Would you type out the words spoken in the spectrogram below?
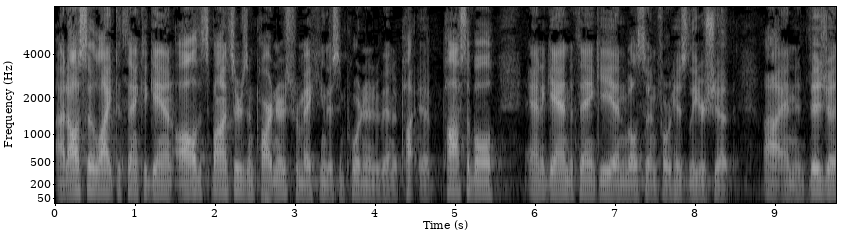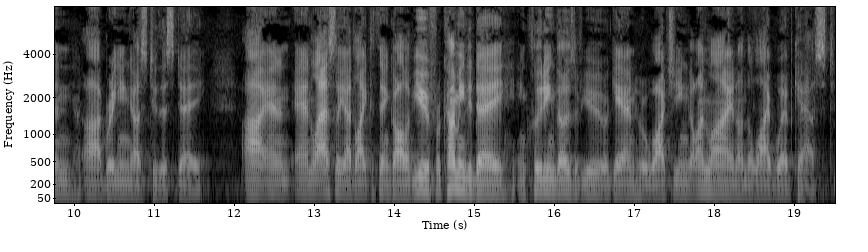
I'd also like to thank again all the sponsors and partners for making this important event uh, possible, and again to thank Ian Wilson for his leadership and vision uh, bringing us to this day. Uh, and, and lastly, I'd like to thank all of you for coming today, including those of you, again, who are watching online on the live webcast.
